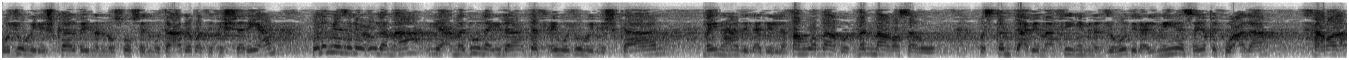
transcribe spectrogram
وجوه الإشكال بين النصوص المتعارضة في الشريعة. ولم يزل العلماء يعمدون إلى دفع وجوه الإشكال بين هذه الأدلة. فهو باب من مارسه واستمتع بما فيه من الجهود العلمية سيقف على ثراء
